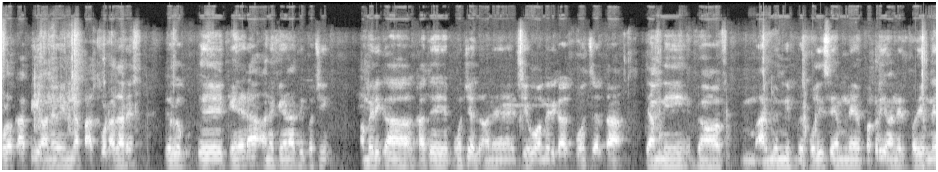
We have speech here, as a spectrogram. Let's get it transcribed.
ઓળખ આપી અને એમના પાસપોર્ટ આધારે એ લોકો કેનેડા અને કેનેડાથી પછી અમેરિકા ખાતે પહોંચેલ અને જેવો અમેરિકા પહોંચેલતા તેમની આર્મીની પોલીસે એમને પકડી અને ફરી એમને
